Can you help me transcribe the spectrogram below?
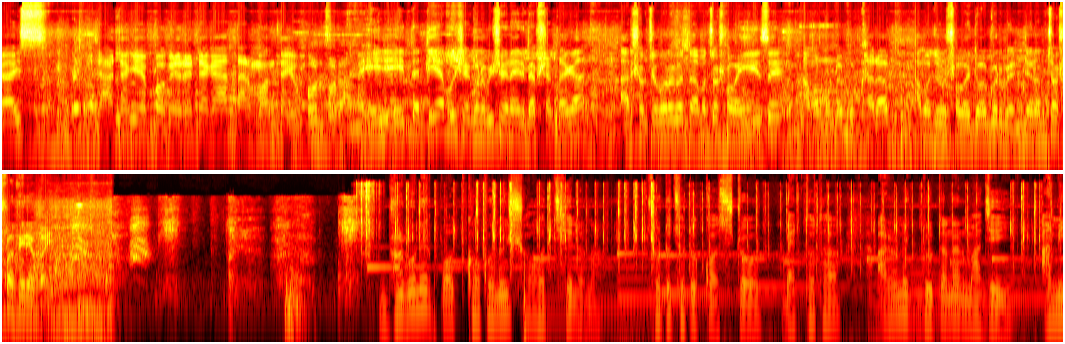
গাইস যা টাকা পকেটে টাকা তার মন থেকে ফুরফুরা এই এইটা টিয়া পয়সা কোনো বিষয় নাই ব্যবসার টাকা। আর সবচেয়ে বড় কথা আমার চশমা ভেঙে গেছে আমার মনটা খুব খারাপ। আমার জন্য সবাই দোয়া করবেন যেন আমি চশমা ফিরে পাই। জীবনের পথ কখনোই সহজ ছিল না। ছোট ছোট কষ্ট ব্যর্থতা আর অনেক দোটানার মাঝেই আমি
